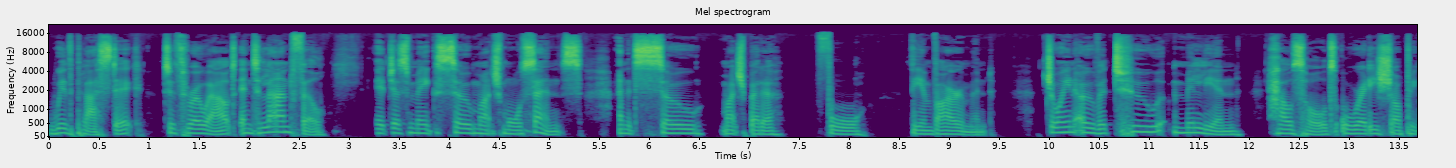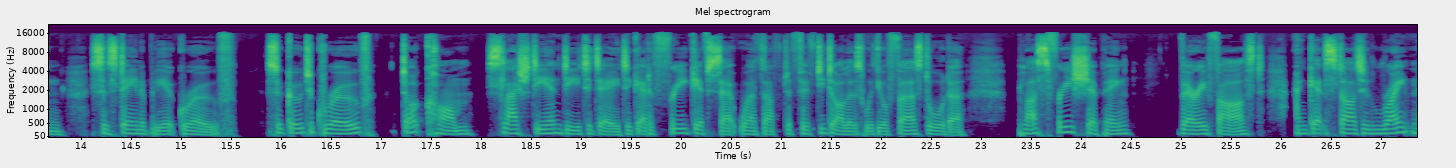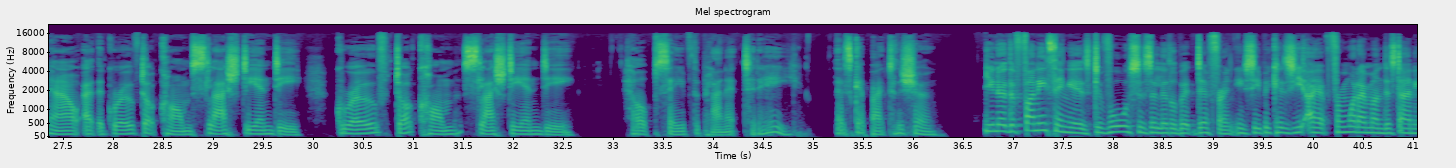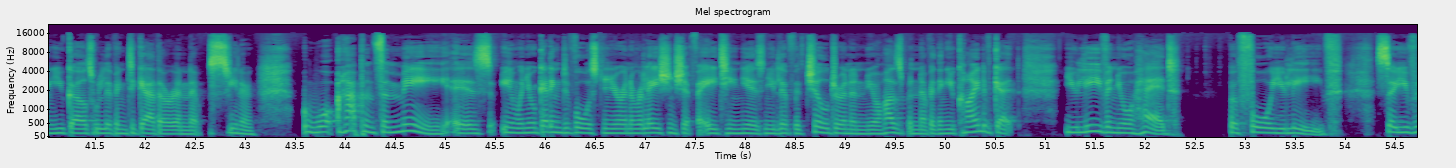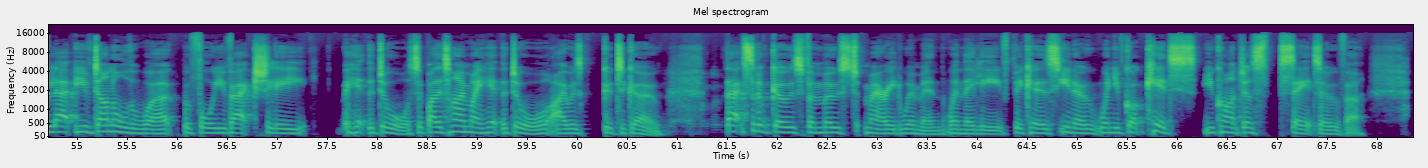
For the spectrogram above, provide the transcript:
with plastic to throw out into landfill. It just makes so much more sense. And it's so much better for the environment. Join over 2 million households already shopping sustainably at Grove. So go to grove.com slash DND today to get a free gift set worth up to $50 with your first order, plus free shipping very fast and get started right now at thegrove.com slash DND. Grove.com slash DND. Help save the planet today. Let's get back to the show. You know, the funny thing is, divorce is a little bit different, you see, because you, I, from what I'm understanding, you girls were living together. And it's, you know, what happened for me is, you know, when you're getting divorced and you're in a relationship for 18 years and you live with children and your husband and everything, you kind of get, you leave in your head before you leave. So you've let you've done all the work before you've actually hit the door. So by the time I hit the door, I was good to go. That sort of goes for most married women when they leave because, you know, when you've got kids, you can't just say it's over.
